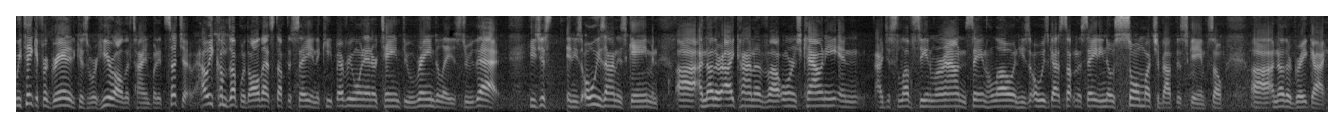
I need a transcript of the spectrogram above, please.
we take it for granted because we're here all the time. But it's such a how he comes up with all that stuff to say and to keep everyone entertained through rain delays, through that. He's just and he's always on his game and uh, another icon of uh, Orange County and I just love seeing him around and saying hello and he's always got something to say and he knows so much about this game. So uh, another great guy.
